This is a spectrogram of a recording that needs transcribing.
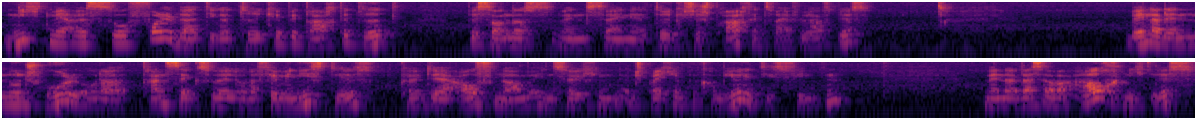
nicht mehr als so vollwertiger Türke betrachtet wird, besonders wenn seine türkische Sprache zweifelhaft ist. Wenn er denn nun schwul oder transsexuell oder feminist ist, könnte er Aufnahme in solchen entsprechenden Communities finden. Wenn er das aber auch nicht ist,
